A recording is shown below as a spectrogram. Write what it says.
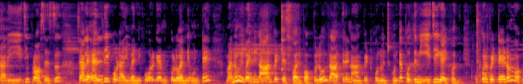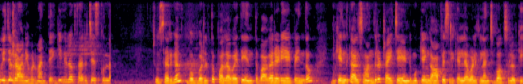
చాలా ఈజీ ప్రాసెస్ చాలా హెల్దీ కూడా. ఇవన్నీ కూరగాయ ముక్కలు అన్నీ ఉంటే మనం ఇవన్నీ నానపెట్టేసుకోవాలి. పప్పులు రాత్రి నానపెట్టుకొని ఉంచుకుంటే పొద్దున్న ఈజీగా అయిపోద్ది. కుక్కర్ పెట్టేయడం ఒక విజిల్ రానివ్వడం అంతే. గిన్నెలోకి సర్వ్ చేసుకుందాం. చూసారుగా బొబ్బర్లతో పలావ్ అయితే ఎంత బాగా రెడీ అయిపోయిందో. ఇంకెందుకు ఆలస్యం? అందరూ ట్రై చేయండి. ముఖ్యంగా ఆఫీసులకు వెళ్ళే వాళ్ళకి లంచ్ బాక్స్లోకి.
